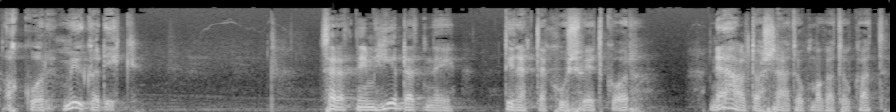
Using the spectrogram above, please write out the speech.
akkor működik. Szeretném hirdetni ti nektek húsvétkor, ne áltassátok magatokat.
